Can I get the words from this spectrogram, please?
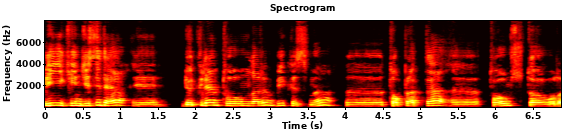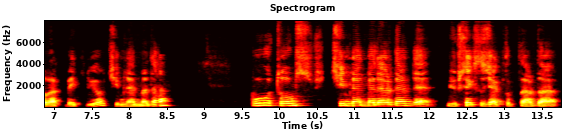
Bir ikincisi de e, dökülen tohumların bir kısmı e, toprakta e, tohum stoğu olarak bekliyor çimlenmeden. Bu tohum çimlenmelerden de yüksek sıcaklıklarda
